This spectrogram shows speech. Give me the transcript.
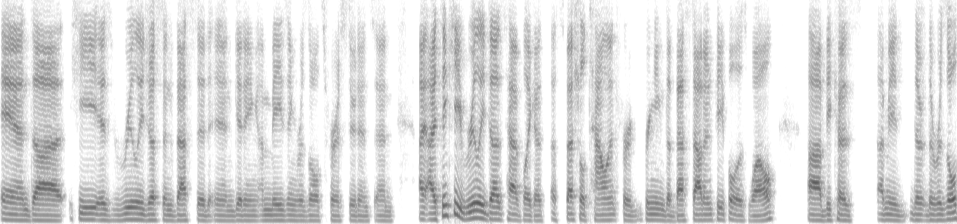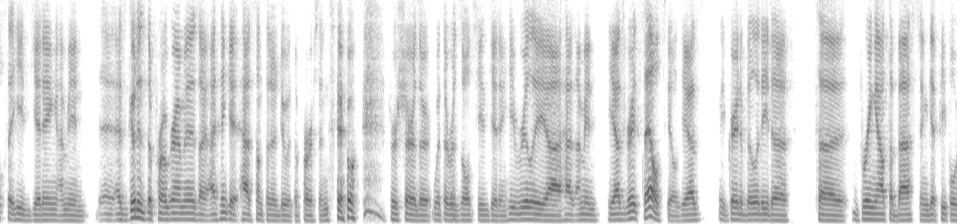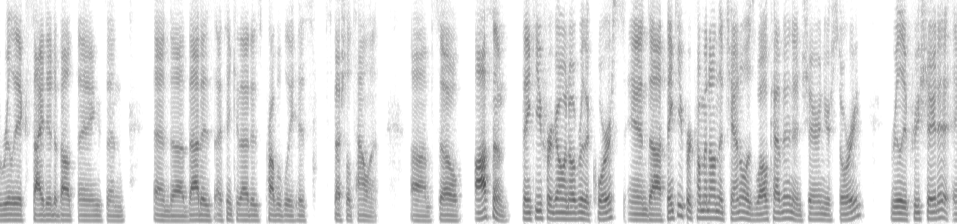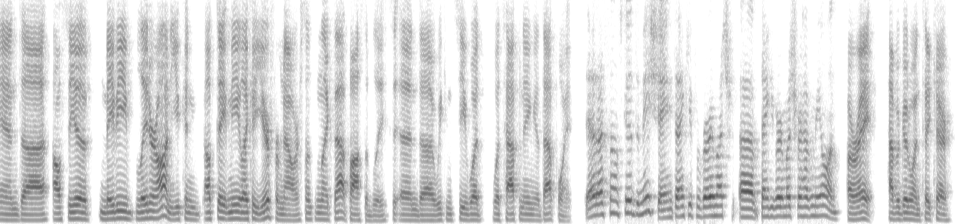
And uh, he is really just invested in getting amazing results for his students. And I, I think he really does have like a, a special talent for bringing the best out in people as well. Uh, because I mean, the, the results that he's getting, I mean, as good as the program is, I, I think it has something to do with the person too, for sure, the, with the results he's getting. He really uh, has, I mean, he has great sales skills. He has a great ability to to bring out the best and get people really excited about things and and uh, that is i think that is probably his special talent um, so awesome thank you for going over the course and uh, thank you for coming on the channel as well kevin and sharing your story really appreciate it and uh, i'll see you maybe later on you can update me like a year from now or something like that possibly and uh, we can see what what's happening at that point Yeah, that sounds good to me, Shane. Thank you for very much. Uh, thank you very much for having me on. all right have a good one take care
